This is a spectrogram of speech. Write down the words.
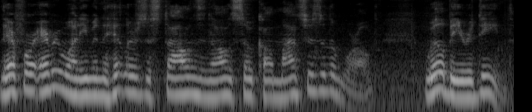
Therefore, everyone, even the Hitlers, the Stalins, and all the so called monsters of the world, will be redeemed,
